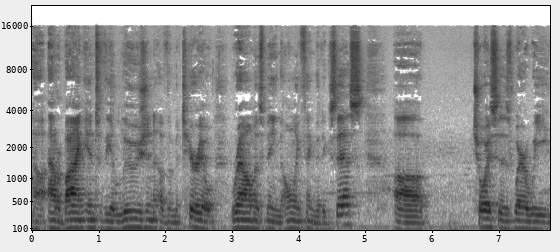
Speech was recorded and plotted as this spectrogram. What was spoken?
uh, out of buying into the illusion of the material realm as being the only thing that exists. Uh, choices where we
